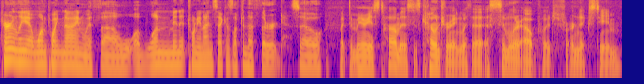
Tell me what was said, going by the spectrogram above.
Currently at 1.9 with uh, one minute 29 seconds left in the third. So, But Demaryius Thomas is countering with a, a similar output for our next team.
